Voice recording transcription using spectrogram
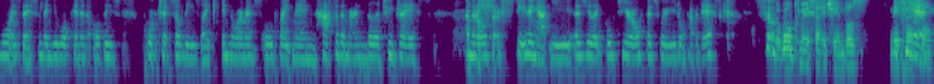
what is this? And then you walk in and all these portraits of these like enormous old white men, half of them are in military dress, and they're all sort of staring at you as you like go to your office where you don't have a desk. So The welcome to City Chambers. No Yeah. pressure.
